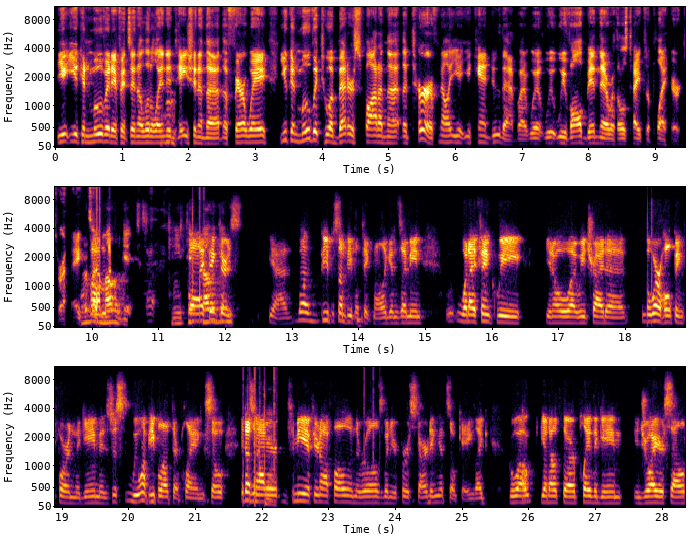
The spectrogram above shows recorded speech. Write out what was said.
You you can move it if it's in a little mm-hmm. indentation in the the fairway. You can move it to a better spot on the the turf. No, you, you can't do that. But we, we have all been there with those types of players, right? What about so, mulligans? Can you take well, mulligans? I think there's yeah, well, people, some people take mulligans. I mean, what I think we, you know, what we try to, what we're hoping for in the game is just we want people out there playing. So it doesn't matter to me if you're not following the rules when you're first starting. It's okay. Like go out, get out there, play the game, enjoy yourself,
